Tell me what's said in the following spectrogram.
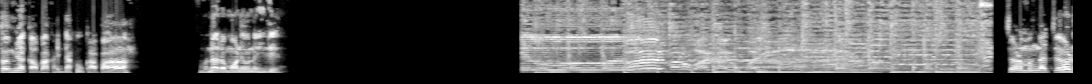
તો એમને કાપા કાઢી નાખું, કાપા. મને રમાડ્યો નહીં રે. ચડ મંગા ચડ.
